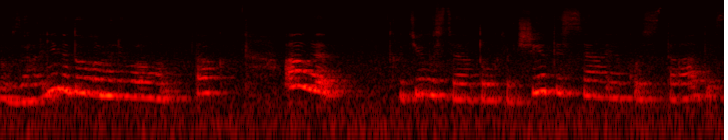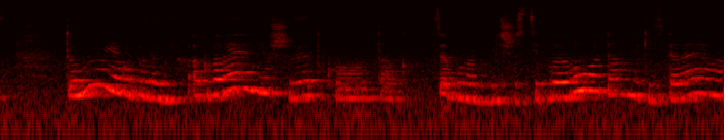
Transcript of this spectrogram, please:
ну, взагалі не добре малювала, так? Але хотілося трохи вчитися, якось старатись. Тому я робила їх акварелью, швидко, так. Це була в більшості природа, якісь дерева.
